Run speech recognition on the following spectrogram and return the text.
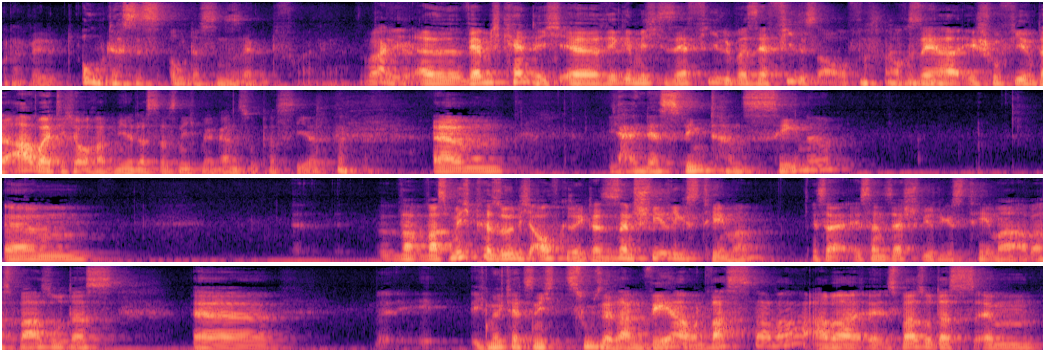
oder Welt? Oh, das ist, oh, das ist eine sehr gute Frage. Weil, äh, wer mich kennt, ich äh, rege mich sehr viel über sehr vieles auf. Auch sehr echauffierend. Da arbeite ich auch an mir, dass das nicht mehr ganz so passiert. ähm, ja, in der Swingtanz-Szene. Ähm, wa- was mich persönlich aufgeregt hat, das ist ein schwieriges Thema. Ist ein, ist ein sehr schwieriges Thema, aber es war so, dass. Äh, ich möchte jetzt nicht zu sehr sagen, wer und was da war, aber es war so, dass ähm,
